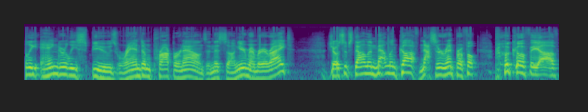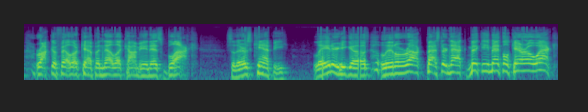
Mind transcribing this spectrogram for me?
Billy angrily spews random proper nouns in this song. You remember it, right? Joseph Stalin, Malenkov, Nasser and Prokofiev, Rockefeller, Campanella, Communist Bloc. So there's Campy. Later he goes, Little Rock, Pasternak, Mickey Mantle, Kerouac.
